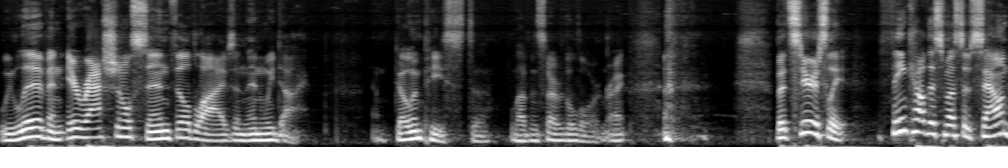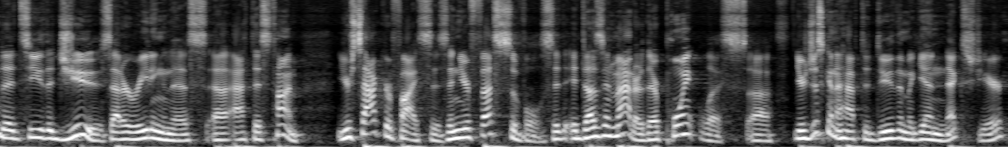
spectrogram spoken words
We live in irrational, sin filled lives, and then we die. Go in peace to love and serve the Lord, right? but seriously, think how this must have sounded to the Jews that are reading this uh, at this time. Your sacrifices and your festivals, it, it doesn't matter. They're pointless. Uh, you're just going to have to do them again next year.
